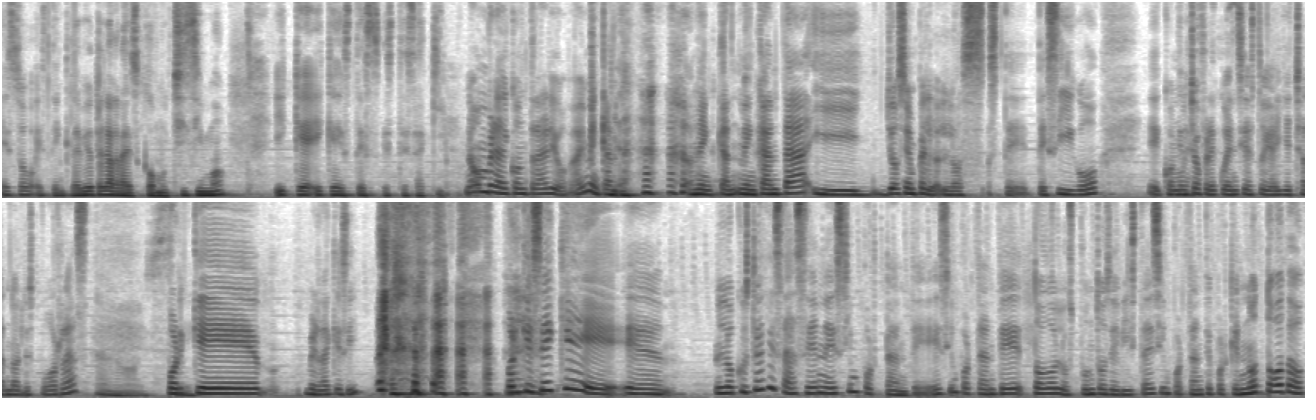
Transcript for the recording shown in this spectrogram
eso está increíble. Yo te lo agradezco muchísimo y que, y que estés, estés aquí. No, hombre, al contrario, a mí me encanta. me, encan- me encanta y yo siempre lo- los este, te sigo. eh, con mucha frecuencia estoy ahí echándoles porras. Ay, sí. Porque, ¿verdad que sí? Porque sé que eh, lo que ustedes hacen es importante, es importante todos los puntos de vista, es importante porque no todo,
